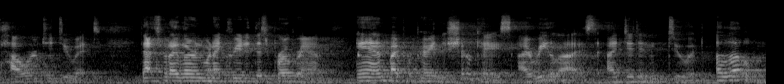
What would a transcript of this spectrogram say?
power to do it. That's what I learned when I created this program. And by preparing the showcase, I realized I didn't do it alone.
